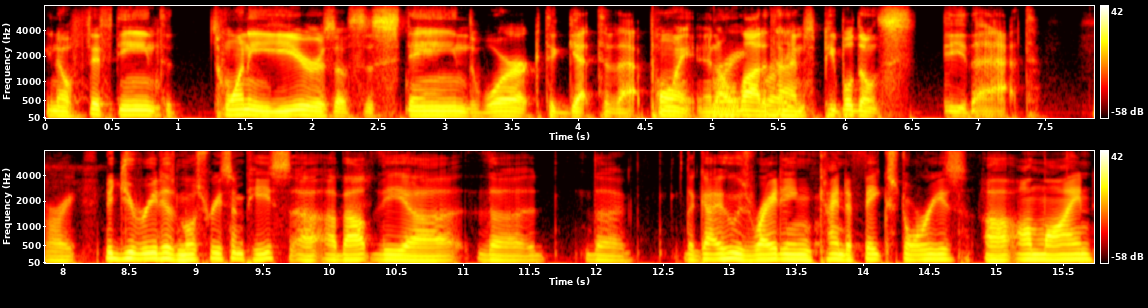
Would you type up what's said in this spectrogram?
you know, 15 to 20 years of sustained work to get to that point. And right, a lot of right. times people don't see that. Right. Did you read his most recent piece uh, about the uh, the the the guy who's writing kind of fake stories uh, online?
